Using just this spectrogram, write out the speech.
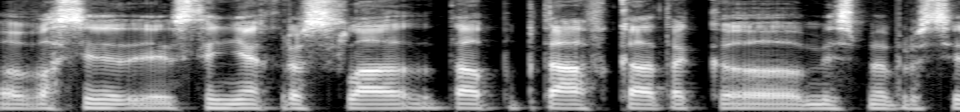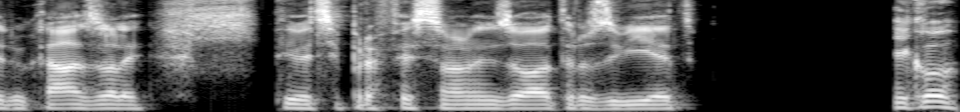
Vlastně stejně jak rostla ta poptávka, tak eh, my jsme prostě dokázali ty věci profesionalizovat, rozvíjet jako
